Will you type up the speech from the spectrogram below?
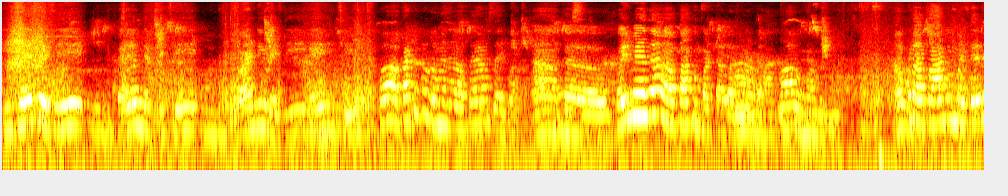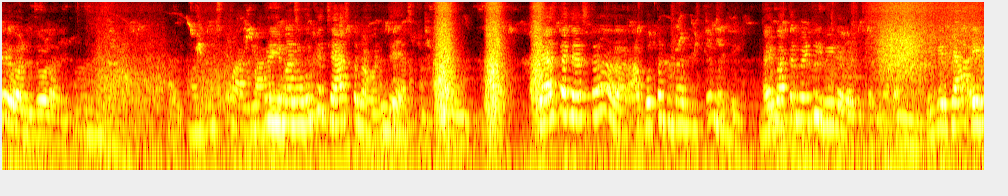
ఇది చేసేసి బెల్లం తెప్పించి వండి పెట్టి వేయించి కట్టుకుల మీద ఫేమస్ పొయ్యి మీద పాకం పట్టాలన్నమాట. అప్పుడు ఆ పాకం పట్టేది వాళ్ళు చూడాలి. ఇప్పుడు మనం ఊరికే చేస్తున్నాం అంతే. చేస్తా చేస్తా ఆ గుత్త గుడ్డలు తీస్తే మళ్ళీ. అవి పక్కన పెట్టి ఈ వీడియో పెట్టుతాను ఇక చా- ఇక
